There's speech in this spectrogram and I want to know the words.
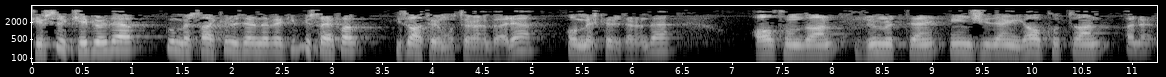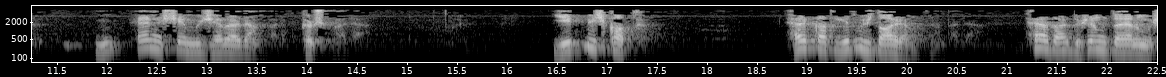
Tefsir Kebir'de bu mesakin üzerinde belki bir sayfa izah ediyor muhtemelen böyle. O mesken üzerinde altından, zümrütten, inciden, yakuttan böyle en şey mücevherden böyle, böyle. 70 kat. Her kat 70 daire. Böyle. Her daire döşenmiş dayanmış.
